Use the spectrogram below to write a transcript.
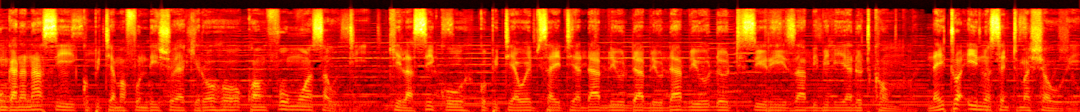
Ungana nasi kupitia mafundisho ya kiroho kwa mfumo wa sauti kila siku kupitia website ya www.sirizabibilia.com. Naitwa Innocent Mashauri.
